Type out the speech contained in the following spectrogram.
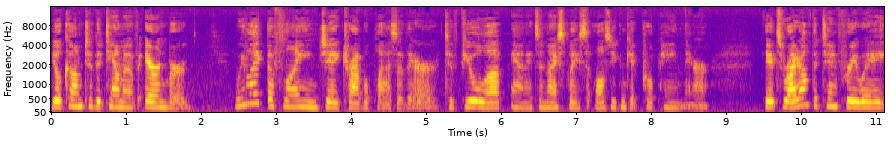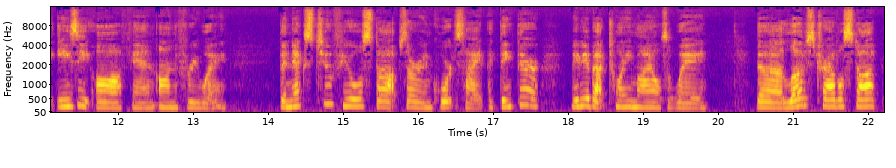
you'll come to the town of Ehrenberg. We like the Flying J Travel Plaza there to fuel up and it's a nice place. Also, you can get propane there. It's right off the 10 freeway, easy off and on the freeway. The next two fuel stops are in Quartzsite. I think they're maybe about 20 miles away. The Love's Travel Stop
